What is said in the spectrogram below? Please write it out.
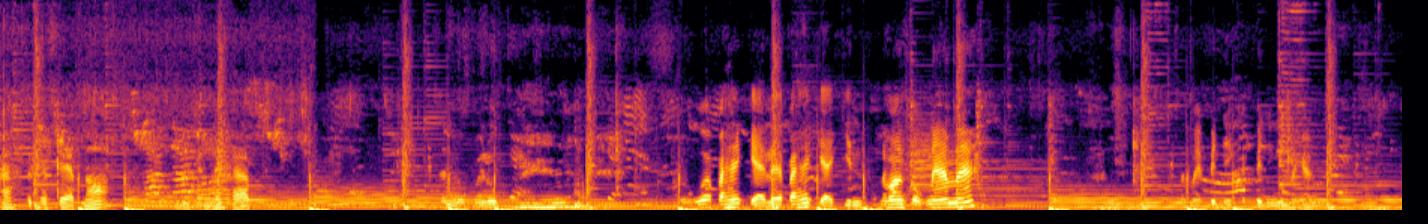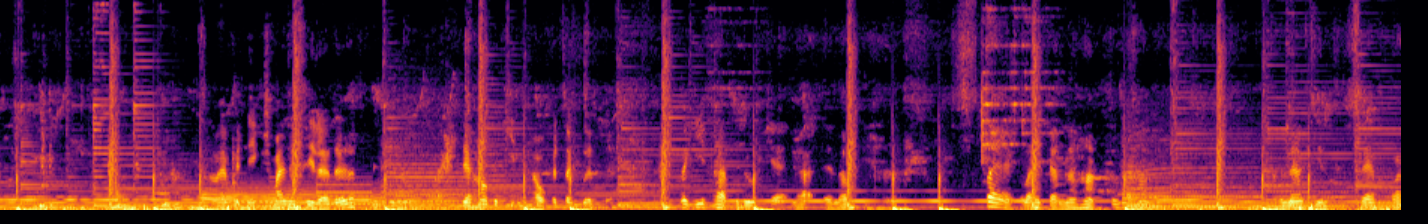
นะแต่จะแซ่บเนาะดูกันนะครับ ลูกหรือว่าไปให้แกะเลยไปให้แกะกิน ระวังตกน้ำนะมัยเป็นเด็กก็เป็นอย่างนี้เหมือนกันสมัยเป็นเด็กมาจังซี่แหละเด้อพี่น้องไปเดี๋ยวเข้าไปกินเขาวกันจักเบิดเมื่อกี้พาไปดูแกะแล้วเดี๋ยวเราไปหาแตกอะไรกันนะฮะทุกท่านเอาแน่ากินแซ่บปะ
